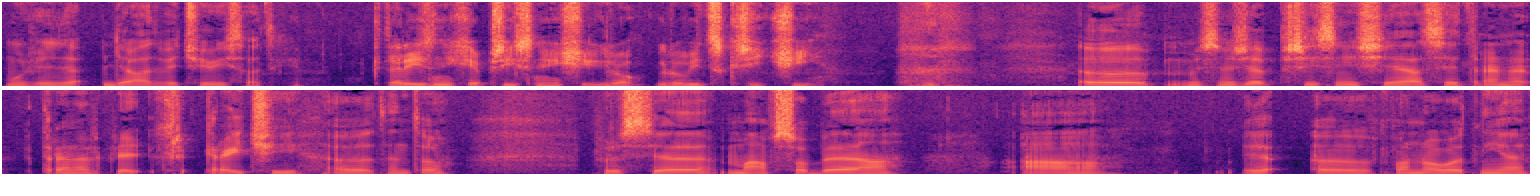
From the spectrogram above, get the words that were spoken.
může dělat větší výsledky. Který z nich je přísnější? Kdo, kdo víc křičí? Eh, myslím, že přísnější je asi trenér, trenér Krejčí. Eh, tento prostě má v sobě a, a je, eh, pan Novotný je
